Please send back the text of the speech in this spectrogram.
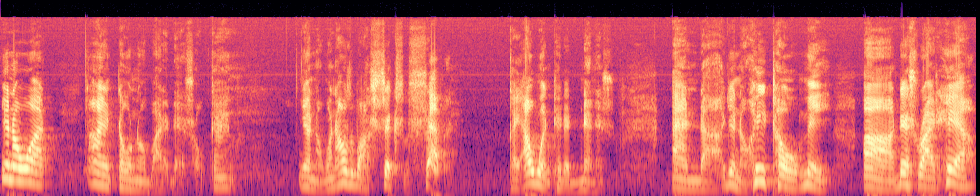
You know what? I ain't told nobody this, okay? you know, when I was about six or seven, okay, I went to the dentist. And, uh, you know, he told me, uh, this right here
